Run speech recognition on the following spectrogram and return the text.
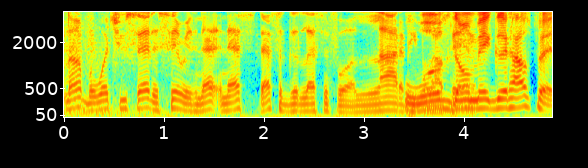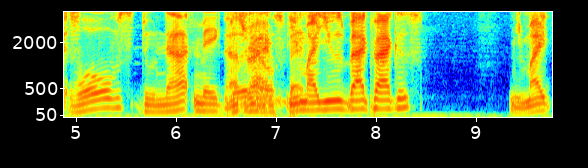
no, but what you said is serious, and, that, and that's that's a good lesson for a lot of people. Wolves out there. don't make good house pets. Wolves do not make That's good right. house pets. You might use backpackers. You might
